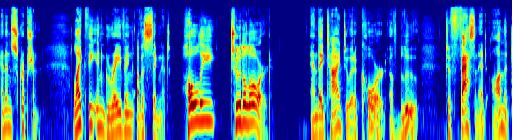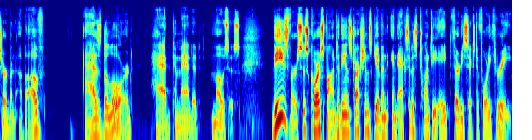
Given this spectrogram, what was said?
an inscription, like the engraving of a signet, Holy to the Lord and they tied to it a cord of blue to fasten it on the turban above, as the Lord had commanded Moses. These verses correspond to the instructions given in Exodus 28 36 to 43,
